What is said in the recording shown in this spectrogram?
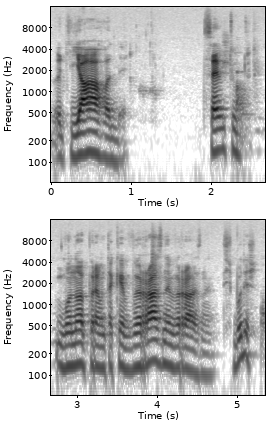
От ягоди. Це тут воно прям таке виразне-виразне. Ти будеш? Ну?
